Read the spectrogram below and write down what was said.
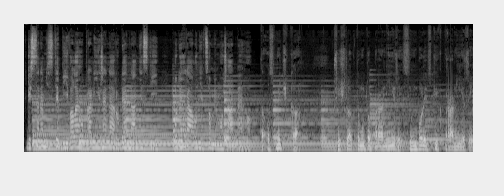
když se na místě bývalého pranýře na Rudém náměstí odehrálo něco mimořádného. Ta osmička přišla k tomuto pranýři, symbolicky k pranýři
